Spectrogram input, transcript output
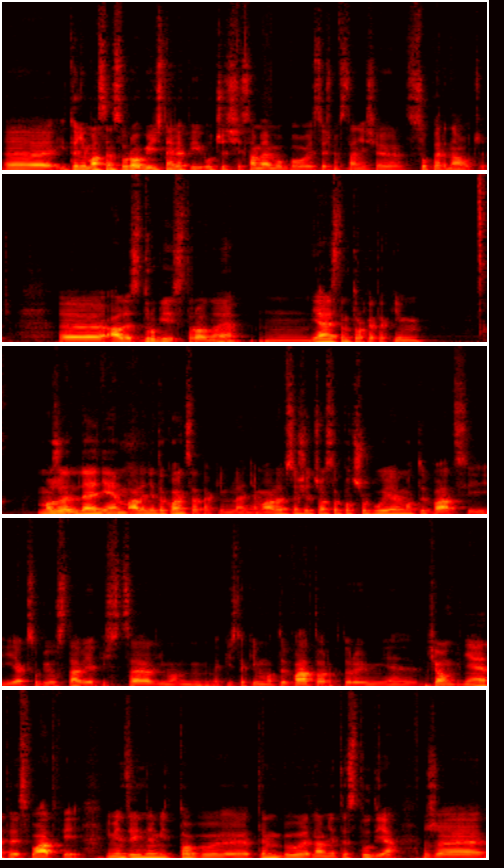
E, I to nie ma sensu robić, najlepiej uczyć się samemu, bo jesteśmy w stanie się super nauczyć. E, ale z drugiej strony, mm, ja jestem trochę takim może leniem, ale nie do końca takim leniem, ale w sensie często potrzebuję motywacji i jak sobie ustawię jakiś cel i mam jakiś taki motywator, który mnie ciągnie, to jest łatwiej. I między innymi to były, tym były dla mnie te studia, że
